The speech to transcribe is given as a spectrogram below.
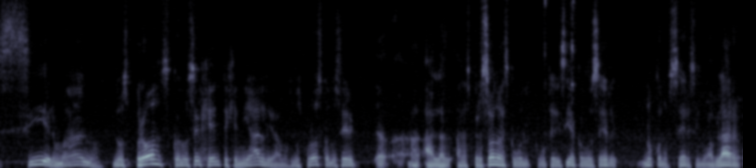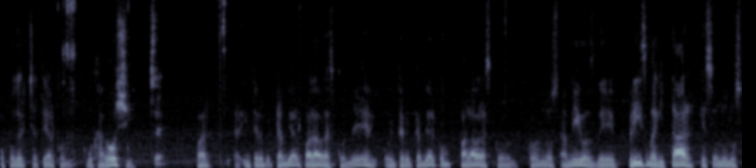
sí, hermano. Los pros, conocer gente genial, digamos. Los pros, conocer a, las personas, como, como te decía, conocer, no conocer, sino hablar o poder chatear con, con Haroshi. Sí. Para intercambiar palabras con él o intercambiar con palabras con, con, los amigos de Prisma Guitar, que son unos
